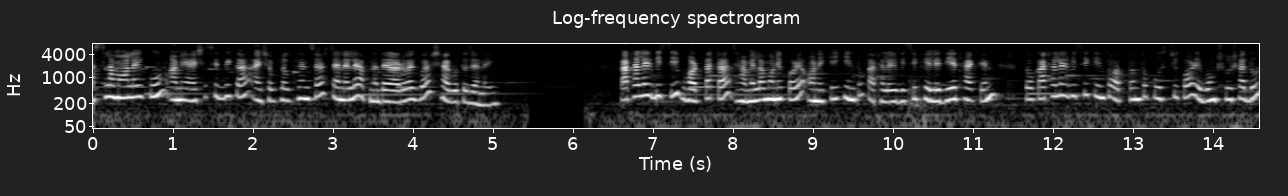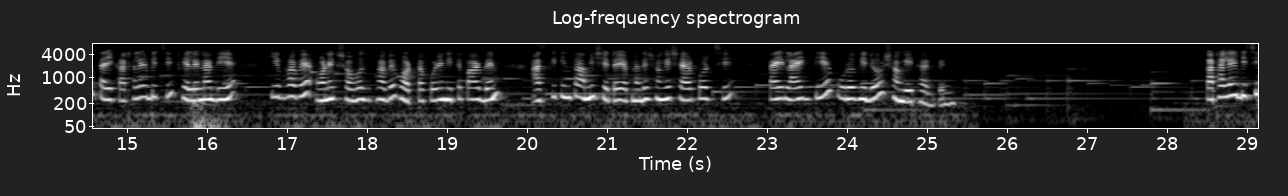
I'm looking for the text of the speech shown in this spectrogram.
আসসালামু আলাইকুম, আমি আয়েশা সিদ্দিকা, আয়েশা ভ্লগ ভেঞ্চার চ্যানেলে আপনাদের আরও একবার স্বাগত জানাই। কাঁঠালের বিচি ভর্তাটা ঝামেলা মনে করে অনেকেই কিন্তু কাঁঠালের বিচি ফেলে দিয়ে থাকেন। তো কাঁঠালের বিচি কিন্তু অত্যন্ত পুষ্টিকর এবং সুস্বাদু, তাই কাঁঠালের বিচি ফেলে না দিয়ে কীভাবে অনেক সহজভাবে ভর্তা করে নিতে পারবেন, আজকে কিন্তু আমি সেটাই আপনাদের সঙ্গে শেয়ার করছি। তাই লাইক দিয়ে পুরো ভিডিওর সঙ্গেই থাকবেন। কাঁঠালের বিচি,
